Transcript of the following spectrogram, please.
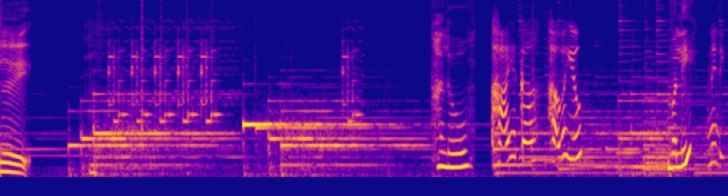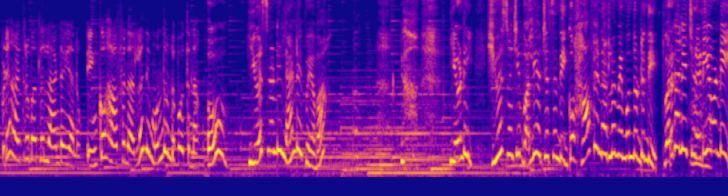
చేయి హలో. హాయ్ అక్క హవ్ యూ వల్లి? నేను ఇప్పుడే హైదరాబాద్లో ల్యాండ్ అయ్యాను. ఇంకో హాఫ్ అన్ అవర్లో నీ ముందు ఉండబోతున్నా. ఓ యుఎస్ నుండి ల్యాండ్ అయిపోయావా? ఏమండి యుఎస్ నుంచి వల్లి వచ్చేసింది. ఇంకో హాఫ్ అన్ అవర్లో మీ ముందు ఉంటుంది. త్వరగా లేచి రెడీ అవ్వండి.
